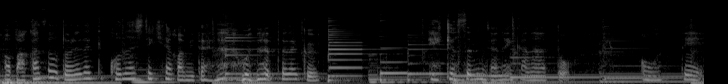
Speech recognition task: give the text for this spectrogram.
まあ、場数をどれだけこなしてきたかみたいなのもなんとなく 影響するんじゃないかなと思って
